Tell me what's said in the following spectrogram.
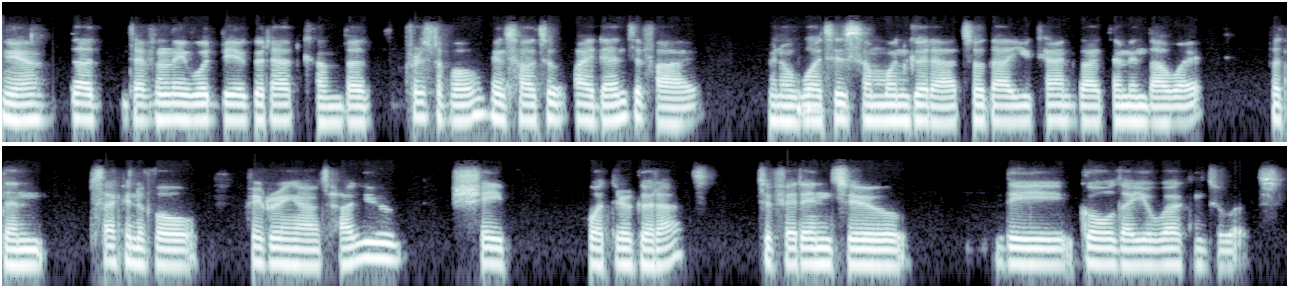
Yeah, that definitely would be a good outcome. But first of all, it's hard to identify, you know, what is someone good at so that you can guide them in that way. But then second of all, figuring out how do you shape what they're good at to fit into the goal that you're working towards?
